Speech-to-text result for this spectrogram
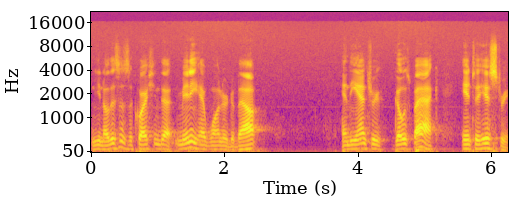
you know, this is a question that many have wondered about, and the answer goes back into history.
